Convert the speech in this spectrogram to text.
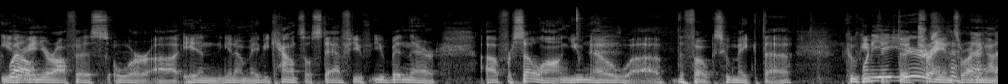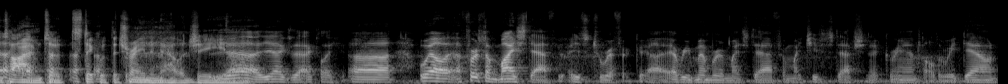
Either Well- in your office or uh, in, you know, maybe council staff. You've you've been there uh, for so long. You know uh, the folks who make the who keep the, the trains running on time. To stick with the train analogy. Yeah, Uh, yeah, exactly. Uh, well, uh, first off, my staff is terrific. Uh, every member of my staff, from my chief of staff, Jeanette Grant, all the way down,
